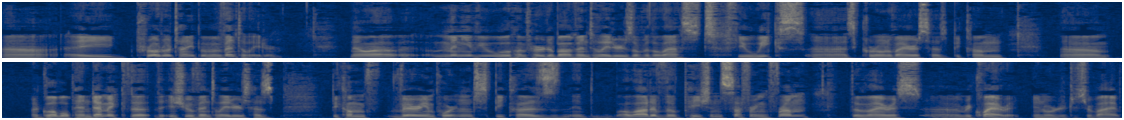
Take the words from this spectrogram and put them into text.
uh, a prototype of a ventilator. Now, uh, many of you will have heard about ventilators over the last few weeks as coronavirus has become um, a global pandemic, the, the issue of ventilators has become very important because it, a lot of the patients suffering from the virus uh, require it in order to survive.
